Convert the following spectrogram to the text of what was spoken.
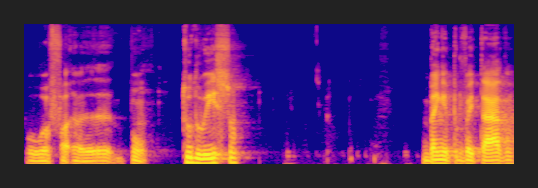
ou a, uh, bom, tudo isso bem aproveitado,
